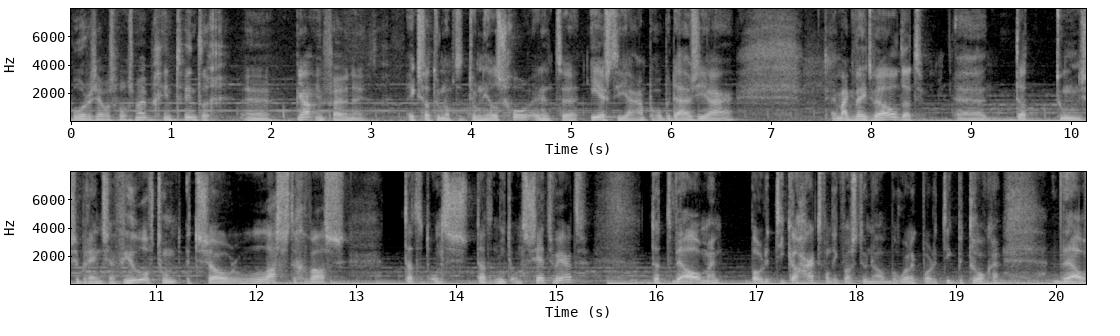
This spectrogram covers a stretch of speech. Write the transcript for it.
Boris, jij was volgens mij begin 20 eh, Ja. in 95. Ik zat toen op de toneelschool in het eh, eerste jaar, propeduizenjaar. Eh, Maar ik weet wel dat, eh, dat toen Srebrenica viel... of toen het zo lastig was dat het, ons, dat het niet ontzet werd... dat wel mijn politieke hart, want ik was toen al behoorlijk politiek betrokken... wel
